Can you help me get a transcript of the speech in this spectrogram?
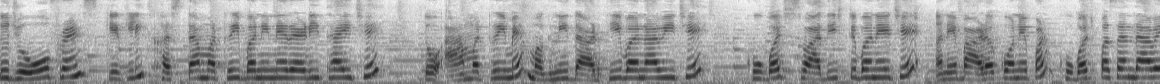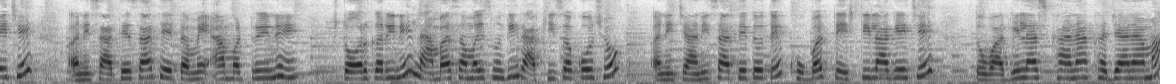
તો જુઓ ફ્રેન્ડ્સ કેટલી ખસ્તા મઠરી બનીને રેડી થાય છે. તો આ મઠરી મેં મગની દાળથી બનાવી છે. ખૂબ જ સ્વાદિષ્ટ બને છે અને બાળકોને પણ ખૂબ જ પસંદ આવે છે. અને સાથે સાથે તમે આ મઠરીને સ્ટોર કરીને લાંબા સમય સુધી રાખી શકો છો. અને ચાની સાથે તો તે ખૂબ જ ટેસ્ટી લાગે છે. તો વાઘેલાસ ખાના ખજાનામાં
